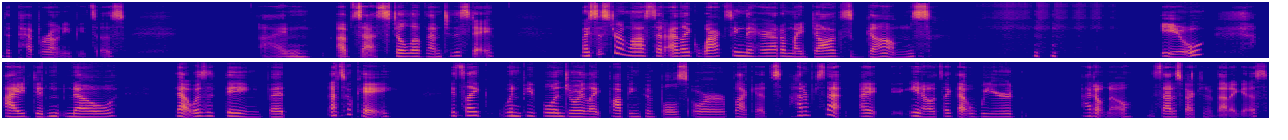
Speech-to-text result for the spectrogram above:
the pepperoni pizzas. I'm obsessed. Still love them to this day. My sister in law said I like waxing the hair out of my dog's gums. Ew. I didn't know that was a thing, but that's okay. It's like when people enjoy like popping pimples or blackheads. 100%. I you know, it's like that weird I don't know, the satisfaction of that, I guess.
